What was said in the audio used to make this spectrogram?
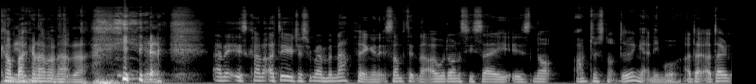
Come need back and have a nap. that. yeah. Yeah. And it is kind of I do just remember napping, and it's something that I would honestly say is not. I'm just not doing it anymore. I don't. I don't.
